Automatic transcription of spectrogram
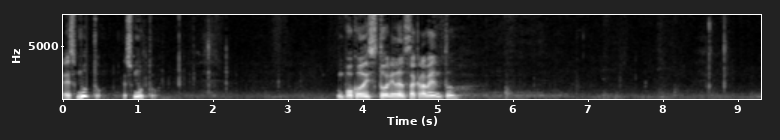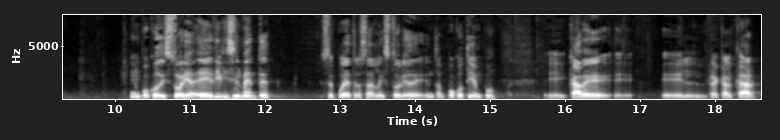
Es mutuo, es mutuo. Un poco de historia del sacramento. Un poco de historia. Eh, difícilmente se puede trazar la historia en tan poco tiempo. Eh, cabe eh, el recalcar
